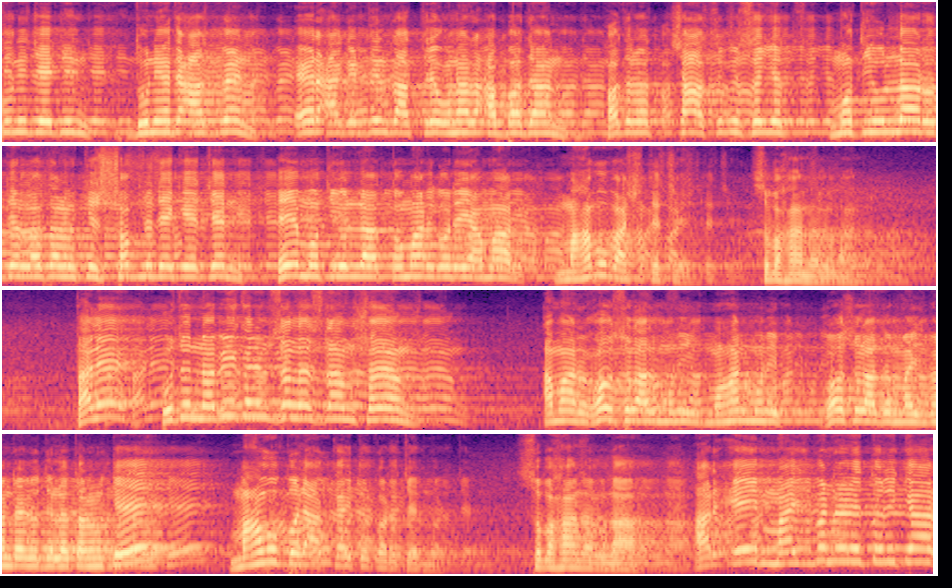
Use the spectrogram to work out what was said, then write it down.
তিনি যে দিন দুনিয়াতে আসবেন, এর আগের দিন রাত্রে ওনার আব্বাজান হযরত শাহ সৈয়দ মতিউল্লাহ রাদিয়াল্লাহু তাআলাকে স্বপ্নে দেখেছেন হে মতিউল্লাহ, তোমার ঘরে আমার মাহবুব আসিতেছে। সুবাহান আল্লাহ তাহলে হুজুর নবী করিম ওয়াসাল্লাম স্বয়ং আমার গৌসুল আজম মুনি মহান মুনি গৌসুল আজম মাইজ ভান্ডারী রাদিয়াল্লাহু তাআলাকে মাহবুব বলে আখ্যায়িত করেছেন। আল্লাহ আর এই মাইজবানের তরিকার,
